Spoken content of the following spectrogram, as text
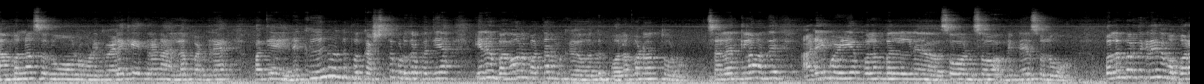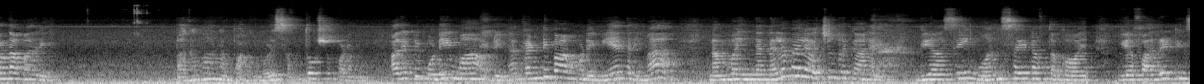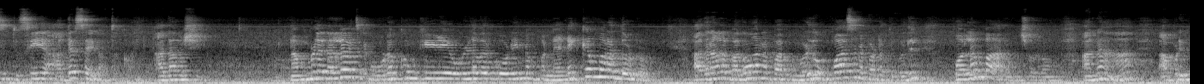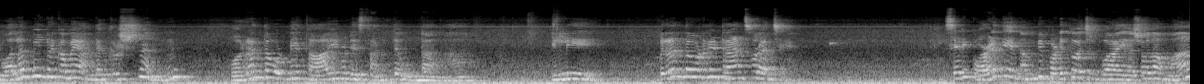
நம்மலாம் சொல்லுவோம் உனக்கு விலைக்கு ஏற்றுறேன் நான் எல்லாம் பண்ணுறேன் பார்த்தியா எனக்குன்னு வந்து இப்போ கஷ்டத்தை கொடுக்குற பார்த்தியா ஏன்னா பகவானை பார்த்தா நமக்கு வந்து புலம்பணும்னு தோணும். சிலருக்குலாம் வந்து அடைமொழியை புலம்பல்னு சோ அண்ட் சோ அப்படின்னே சொல்லுவோம். புலம்புறதுக்குனே நம்ம பிறந்தா மாதிரி. பகவானை பார்க்கும்போது சந்தோஷப்படணும். அது எப்படி முடியுமா அப்படின்னா கண்டிப்பாக முடியும். ஏன் தெரியுமா? நம்ம இந்த நிலைமையில வச்சுருக்கானே we are seeing one side of the coin we are forgetting to see other side of the coin அதான் விஷயம். நம்மளை நல்லா வச்சுருக்கோம் கீழே உள்ளவர் கோடின்னு நம்ம நினைக்க மறந்துடுறோம். அதனால பகவானை பார்க்கும்பொழுது உபாசனை பண்ணுறதுக்கு பதில் புலம்ப ஆரம்பிச்சிடுறோம் ஆனா அப்படி புலம்பின்னு இருக்கமே அந்த கிருஷ்ணன் பிறந்த உடனே தாயினுடைய ஸ்தனத்தை உண்டானா? இல்லையே. பிறந்த உடனே டிரான்ஸ்ஃபர் ஆச்சே. சரி குழந்தைய நம்பி படுக்க வச்சிருப்பா யசோதாம்மா.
